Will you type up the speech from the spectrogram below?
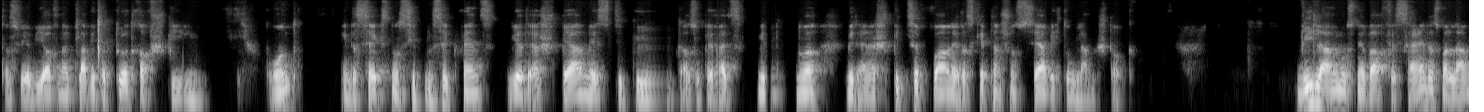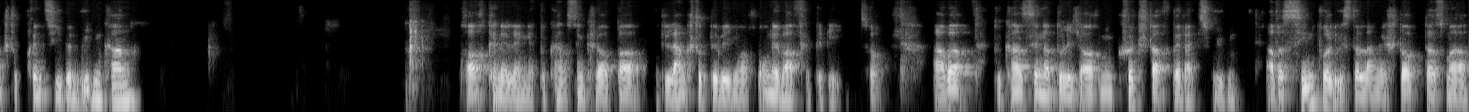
dass wir wie auf einer Klaviatur drauf spielen. Und in der sechsten und siebten Sequenz wird er sperrmäßig geübt, also bereits mit, nur mit einer Spitze vorne. Das geht dann schon sehr Richtung Langstock. Wie lang muss eine Waffe sein, dass man Langstockprinzipien üben kann? Braucht keine Länge. Du kannst den Körper, die Langstockbewegung auch ohne Waffe bewegen. So. Aber du kannst den natürlich auch mit Kurzstaff bereits üben. Aber sinnvoll ist der lange Stock, dass man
